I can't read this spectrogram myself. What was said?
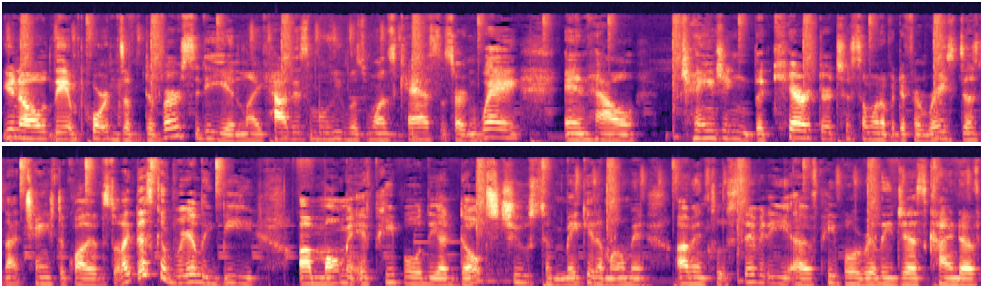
you know the importance of diversity and like how this movie was once cast a certain way and how changing the character to someone of a different race does not change the quality of the story. Like this could really be a moment if people, the adults, choose to make it a moment of inclusivity, of people really just kind of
